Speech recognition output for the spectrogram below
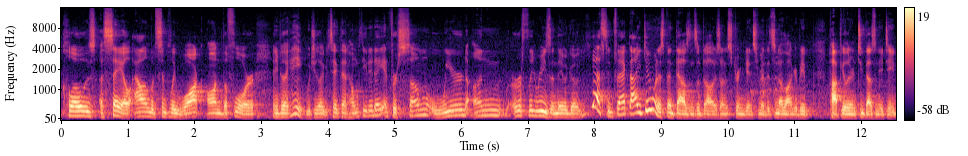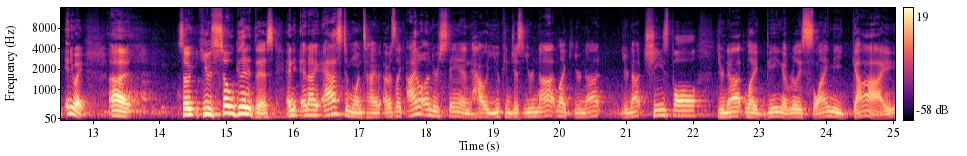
close a sale, Alan would simply walk on the floor and he'd be like, hey, would you like to take that home with you today? And for some weird, unearthly reason, they would go, yes, in fact, I do want to spend thousands of dollars on a stringed instrument that's no longer be popular in 2018. Anyway, uh, so he was so good at this. And, and I asked him one time, I was like, I don't understand how you can just, you're not like, you're not, you're not cheeseball, you're not like being a really slimy guy,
